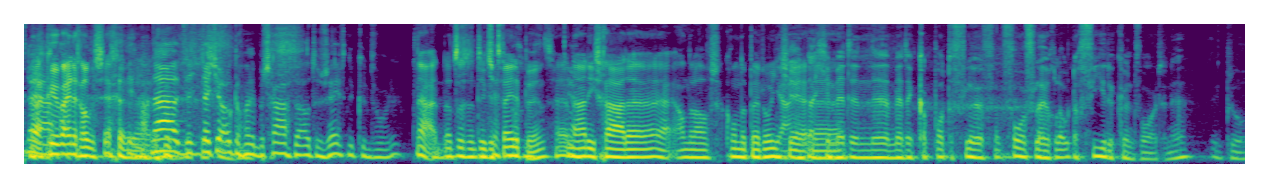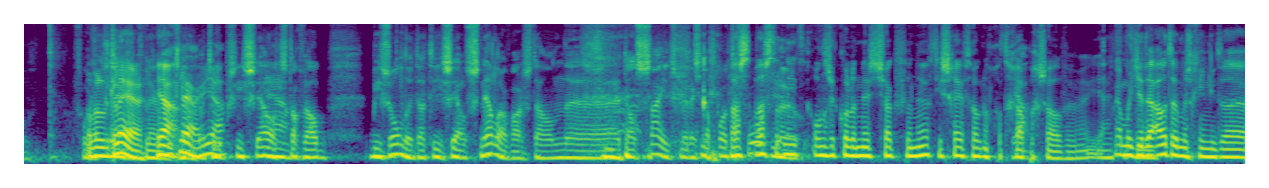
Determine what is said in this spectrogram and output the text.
daar ja, kun je weinig over zeggen. Ja, Nou, dat, dat je ook nog met een beschaafde auto zevende kunt worden. dat was natuurlijk het tweede punt. Hè. Ja. Na die schade, ja, anderhalf seconde per Ja, rondje. en dat je eh, met een, eh, met een kapotte vleur, voorvleugel ook nog vierde kunt worden. Hè? Ik bedoel, voor Of Leclerc, ja. Ja, Leclerc, natuurlijk ja. precies zelf. Ja. Het is toch wel bijzonder dat hij zelfs sneller was dan, eh dan Sainz met een kapotte Was, was dit voorvleugel. niet onze columnist Jacques Villeneuve? Die schreef er ook nog wat Ja. grappigs over. Ja, Dan moet je de auto misschien niet eh,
